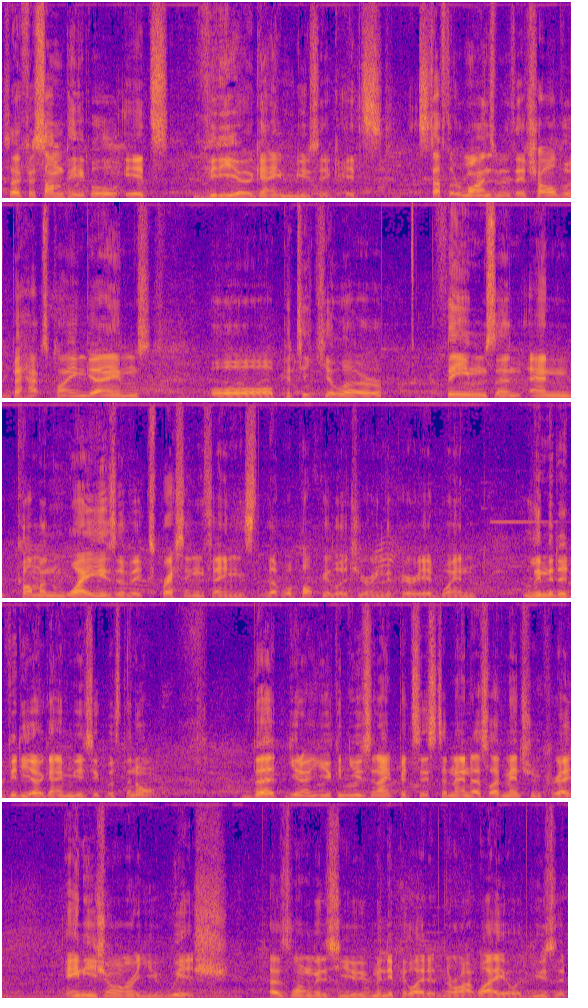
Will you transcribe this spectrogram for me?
So for some people, it's video game music. It's stuff that reminds them of their childhood, perhaps playing games, or particular themes and, and common ways of expressing things that were popular during the period when limited video game music was the norm. But you know you can use an 8-bit system, and as I've mentioned, create any genre you wish as long as you manipulate it in the right way or use it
